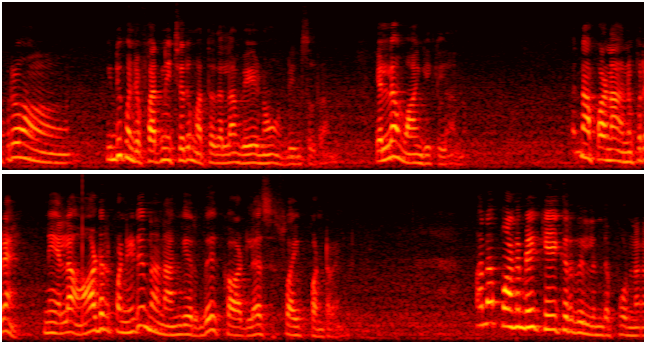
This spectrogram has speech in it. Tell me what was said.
அப்புறம் இன்னும் கொஞ்சம் ஃபர்னிச்சரு மற்றதெல்லாம் வேணும் அப்படின்னு சொல்கிறாங்க எல்லாம் வாங்கிக்கலான்னு நான் பணம் அனுப்புகிறேன் நீ எல்லாம் ஆர்டர் பண்ணிவிட்டு நான் அங்கேருந்து கார்டில் ஸ்வைப் பண்ணுறேன் ஆனால் பணமே கேட்குறது இல்லை இந்த பொண்ணு.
